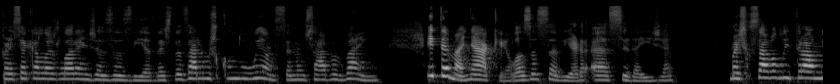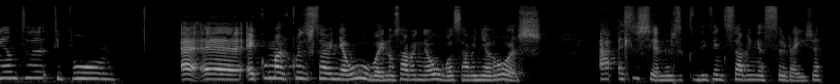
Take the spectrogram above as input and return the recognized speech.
Parece aquelas laranjas azedas das árvores com doença, não sabe bem. E também há aquelas a saber a cereja, mas que sabe literalmente, tipo... A, a, é como as coisas que sabem a uva e não sabem a uva, sabem arroz. há essas cenas que dizem que sabem a cereja,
